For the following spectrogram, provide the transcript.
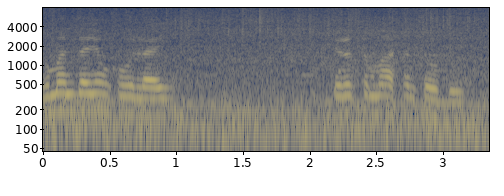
gumanda yung kulay. Pero tumaas ang tubig.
